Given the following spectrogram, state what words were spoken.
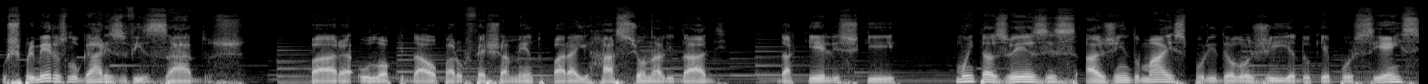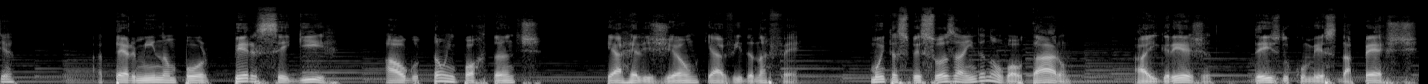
os primeiros lugares visados para o lockdown, para o fechamento, para a irracionalidade daqueles que, muitas vezes, agindo mais por ideologia do que por ciência, terminam por perseguir algo tão importante que é a religião, que é a vida na fé. Muitas pessoas ainda não voltaram à igreja desde o começo da peste.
